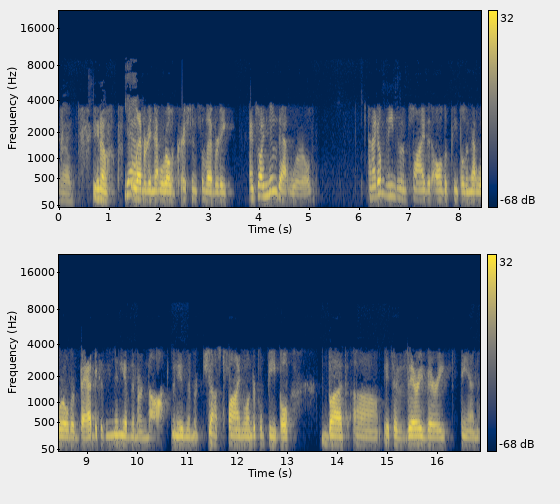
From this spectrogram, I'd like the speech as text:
Well, you know, Yeah. celebrity in that world of Christian celebrity. And so I knew that world. And I don't mean to imply that all the people in that world are bad because many of them are not. Many of them are just fine, wonderful people. But uh, it's a very, very thin,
